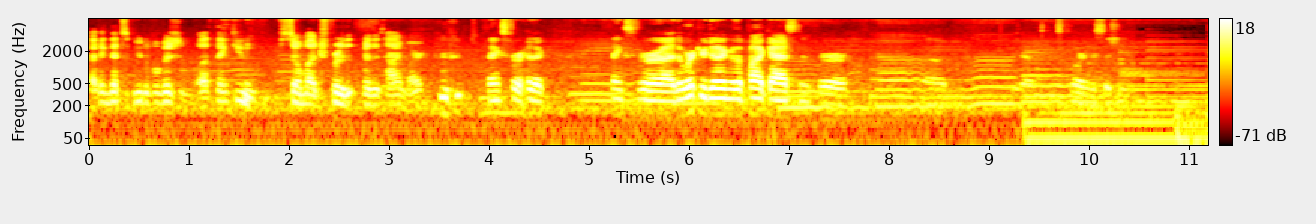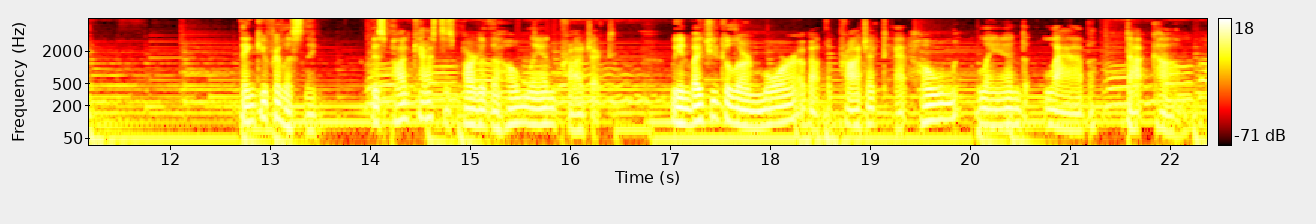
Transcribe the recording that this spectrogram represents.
I think that's a beautiful vision. Well, thank you so much for the, for the time, Mark. Thanks for the, thanks for uh, the work you're doing with the podcast and for um, you know, exploring this issue. Thank you for listening. This podcast is part of the Homeland Project. We invite you to learn more about the project at homelandlab.com.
